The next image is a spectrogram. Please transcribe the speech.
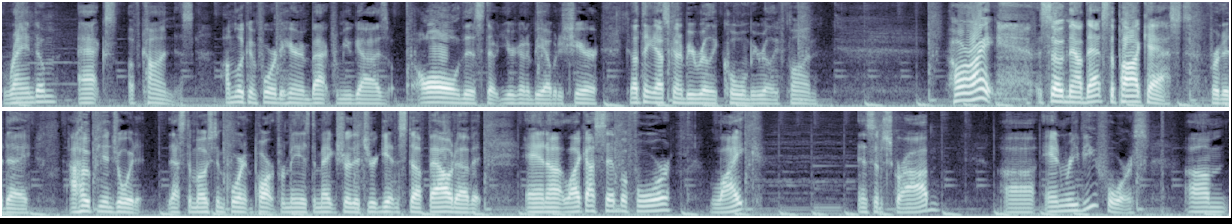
random acts of kindness. I'm looking forward to hearing back from you guys all this that you're going to be able to share. I think that's going to be really cool and be really fun. All right. So now that's the podcast for today. I hope you enjoyed it. That's the most important part for me is to make sure that you're getting stuff out of it. And uh, like I said before, like and subscribe uh, and review for us. Um,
